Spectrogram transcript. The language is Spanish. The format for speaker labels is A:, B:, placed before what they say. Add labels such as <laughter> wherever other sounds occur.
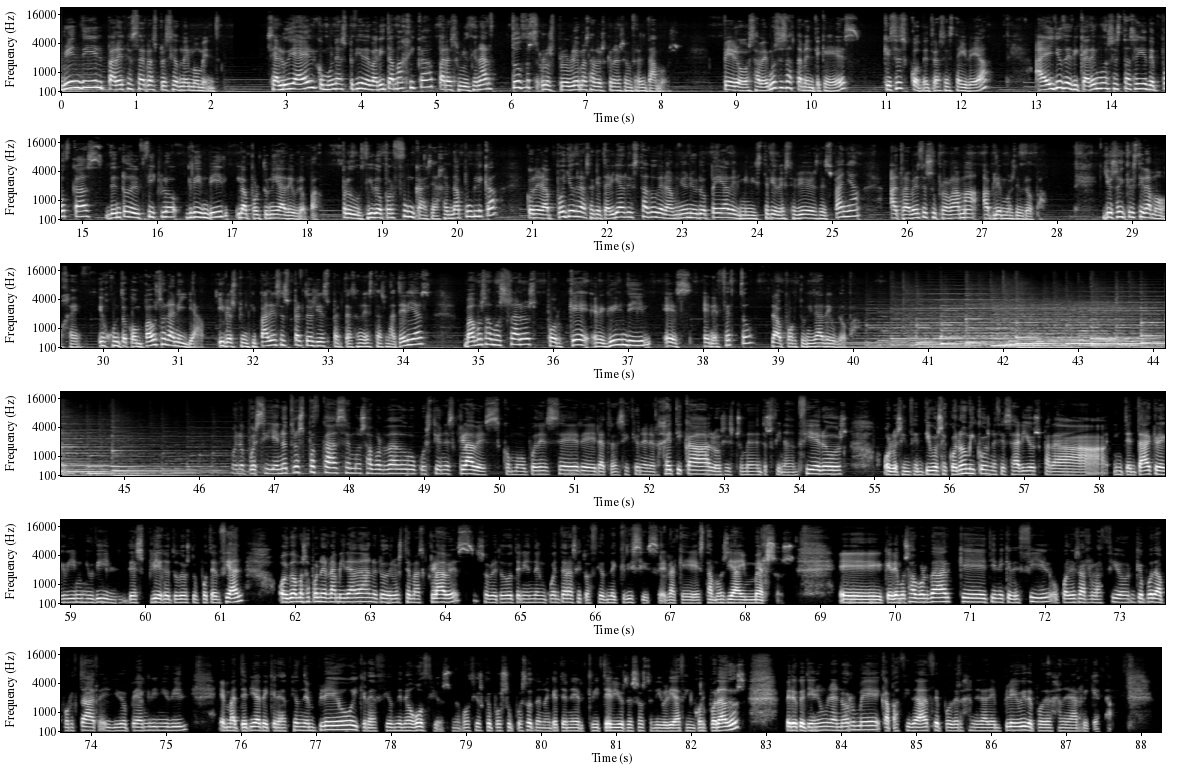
A: Green Deal parece ser la expresión del momento. Se alude a él como una especie de varita mágica para solucionar todos los problemas a los que nos enfrentamos. Pero ¿sabemos exactamente qué es? ¿Qué se esconde tras esta idea? A ello dedicaremos esta serie de podcasts dentro del ciclo Green Deal, la oportunidad de Europa, producido por Funcas de Agenda Pública con el apoyo de la Secretaría de Estado de la Unión Europea del Ministerio de Exteriores de España a través de su programa Hablemos de Europa. Yo soy Cristina Monge y junto con Pau Solanilla y los principales expertos y expertas en estas materias, vamos a mostraros por qué el Green Deal es, en efecto, la oportunidad de Europa. Bueno, pues si en otros podcasts hemos abordado cuestiones claves como pueden ser eh, la transición energética, los instrumentos financieros o los incentivos económicos necesarios para intentar que el Green New Deal despliegue todo su potencial, hoy vamos a poner la mirada en otro de los temas claves, sobre todo teniendo en cuenta la situación de crisis en la que estamos ya inmersos. Eh, queremos abordar qué tiene que decir o cuál es la relación que puede aportar el European Green New Deal en materia de creación de empleo y creación de negocios, negocios que por supuesto tendrán que tener criterios de sostenibilidad incorporados, pero que tienen una enorme capacidad de poder generar empleo y de poder generar riqueza.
